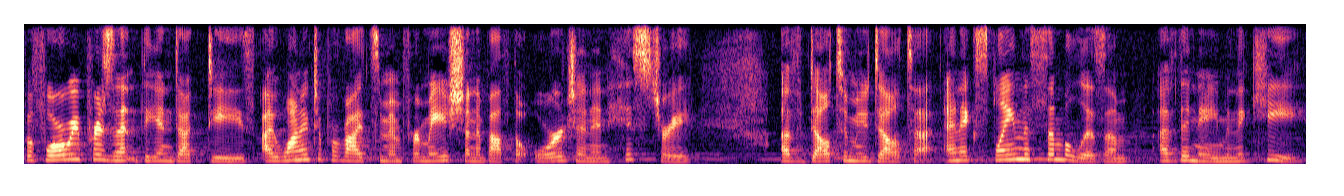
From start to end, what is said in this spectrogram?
Before we present the inductees, I wanted to provide some information about the origin and history of Delta Mu Delta and explain the symbolism of the name and the key.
